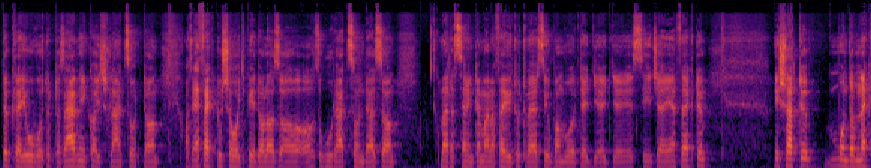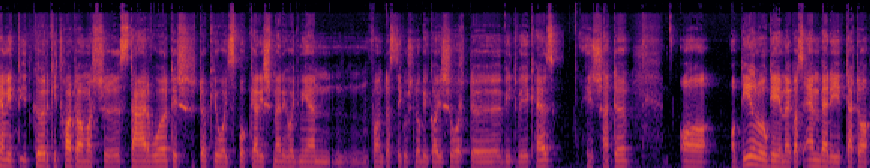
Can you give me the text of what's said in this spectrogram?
tökre jó volt ott az árnyéka is látszott, az effektusa, hogy például az, az órát szondázza, bár szerintem már a feljutott verzióban volt egy, egy CGI effekt. És hát mondom, nekem itt, itt Körk itt hatalmas sztár volt, és tök jó, hogy Spock elismeri, hogy milyen fantasztikus logikai sort vitt véghez. És hát a, a biológiai meg az emberi, tehát a,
